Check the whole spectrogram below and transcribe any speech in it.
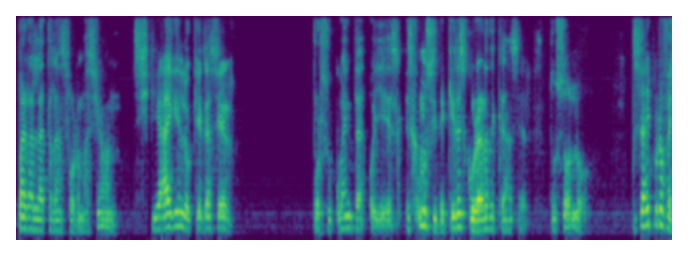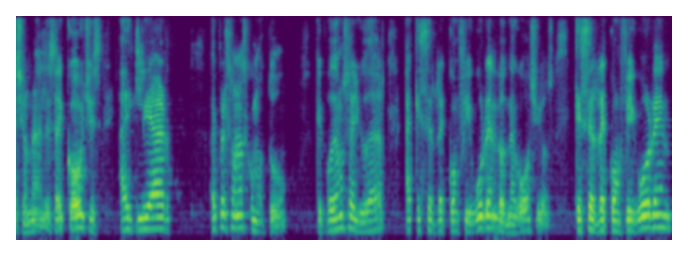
para la transformación, si alguien lo quiere hacer por su cuenta, oye, es, es como si te quieres curar de cáncer, tú solo. Pues hay profesionales, hay coaches, hay GLIAR, hay personas como tú que podemos ayudar a que se reconfiguren los negocios, que se reconfiguren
